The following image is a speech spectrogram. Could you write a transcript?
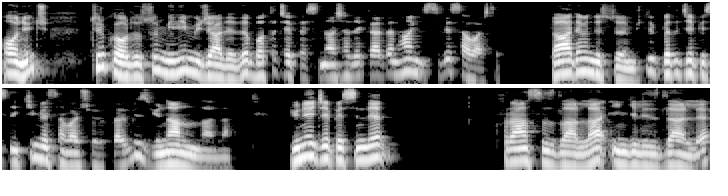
13. Türk ordusu milli mücadelede Batı cephesinde aşağıdakilerden hangisiyle savaştı? Daha demin de söylemiştik. Batı cephesinde kimle savaş çocuklar? Biz Yunanlılarla. Güney cephesinde Fransızlarla, İngilizlerle,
